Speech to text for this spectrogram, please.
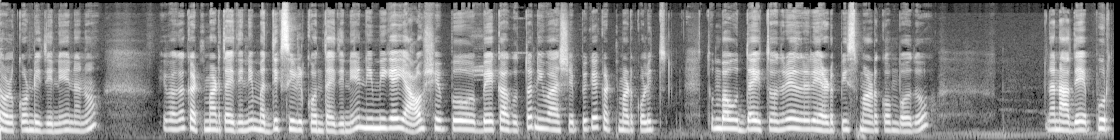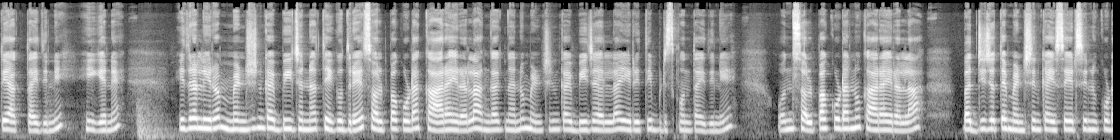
ತೊಳ್ಕೊಂಡಿದ್ದೀನಿ ನಾನು. ಇವಾಗ ಕಟ್ ಮಾಡ್ತಾಯಿದ್ದೀನಿ ಮದ್ದಿಗೆ ಸೀಳ್ಕೊತಾ ಇದ್ದೀನಿ. ನಿಮಗೆ ಯಾವ ಶೇಪು ಬೇಕಾಗುತ್ತೋ ನೀವು ಆ ಶೇಪಿಗೆ ಕಟ್ ಮಾಡ್ಕೊಳ್ಳಿ. ತುಂಬ ಉದ್ದ ಇತ್ತು ಅಂದರೆ ಅದರಲ್ಲಿ ಎರಡು ಪೀಸ್ ಮಾಡ್ಕೊಬೋದು. ನಾನು ಅದೇ ಪೂರ್ತಿ ಹಾಕ್ತಾಯಿದ್ದೀನಿ ಹೀಗೇ ಇದರಲ್ಲಿರೋ ಮೆಣಸಿನ್ಕಾಯಿ ಬೀಜನ ತೆಗೆದ್ರೆ ಸ್ವಲ್ಪ ಕೂಡ ಖಾರ ಇರಲ್ಲ. ಹಂಗಾಗಿ ನಾನು ಮೆಣಸಿನ್ಕಾಯಿ ಬೀಜ ಎಲ್ಲ ಈ ರೀತಿ ಬಿಡಿಸ್ಕೊತಾ ಇದ್ದೀನಿ. ಒಂದು ಸ್ವಲ್ಪ ಕೂಡ ಖಾರ ಇರಲ್ಲ. ಬಜ್ಜಿ ಜೊತೆ ಮೆಣಸಿನ್ಕಾಯಿ ಸೇರಿಸಿನೂ ಕೂಡ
